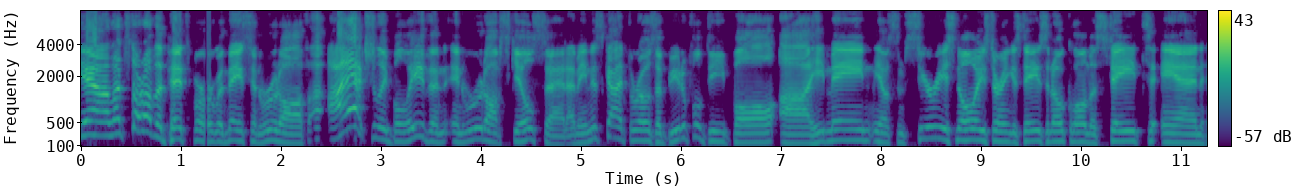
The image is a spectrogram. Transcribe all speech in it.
Yeah, let's start off with Pittsburgh with Mason Rudolph. I actually believe in, in Rudolph's skill set. I mean, this guy throws a beautiful deep ball. Uh, he made you know some serious noise during his days in Oklahoma State and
